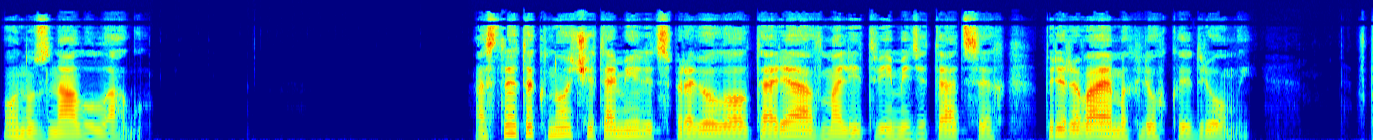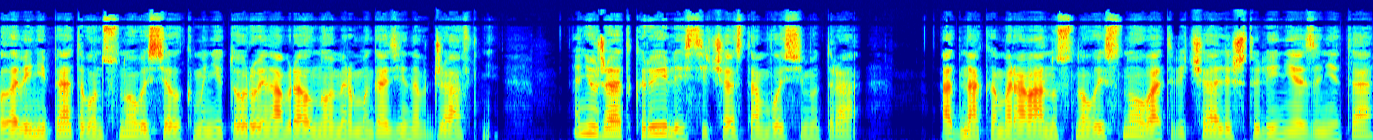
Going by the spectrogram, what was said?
он узнал Улагу. Остаток ночи томилец провел у алтаря в молитве и медитациях, прерываемых легкой дремой. В половине пятого он снова сел к монитору и набрал номер магазина в Джафне. Они уже открылись, сейчас там восемь утра. Однако Маравану снова и снова отвечали, что линия занята,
